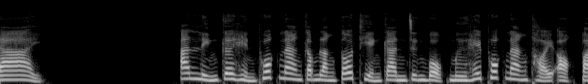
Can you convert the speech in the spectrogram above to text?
ได้ อันหลิงเกอเห็นพวกนางกำลังโต้เถียงกันจึงโบกมือให้พวกนางถอยออกไป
